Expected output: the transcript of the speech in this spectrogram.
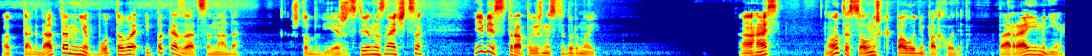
Вот тогда-то мне в Бутово и показаться надо. Чтоб вежественно значится и без стропыжности дурной. Агась, вот и солнышко к полудню подходит. Пора и мне.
